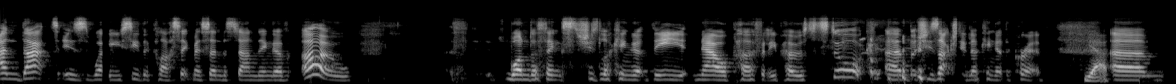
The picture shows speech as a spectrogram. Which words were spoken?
and that is where you see the classic misunderstanding of oh, Wanda thinks she's looking at the now perfectly posed stork, um, but she's actually looking at the crib. Yeah. Um,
